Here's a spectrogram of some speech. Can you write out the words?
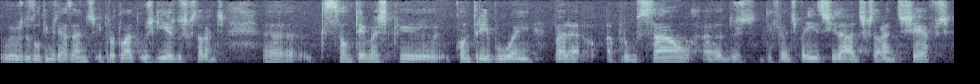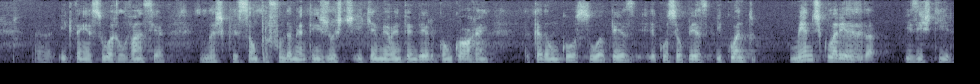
os dos últimos 10 anos, e por outro lado, os guias dos restaurantes, que são temas que contribuem para a promoção dos diferentes países, cidades, restaurantes, chefes, e que têm a sua relevância mas que são profundamente injustos e que, a meu entender, concorrem a cada um com sua peso, com o seu peso. E quanto menos clareza existir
